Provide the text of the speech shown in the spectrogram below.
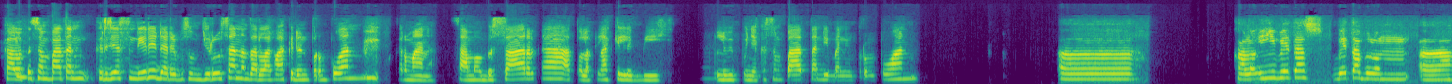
kalau kesempatan kerja sendiri dari jurusan antara laki-laki dan perempuan ke mana? Sama besar kah? Atau laki-laki lebih lebih punya kesempatan dibanding perempuan? Uh, kalau ini beta beta belum uh,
